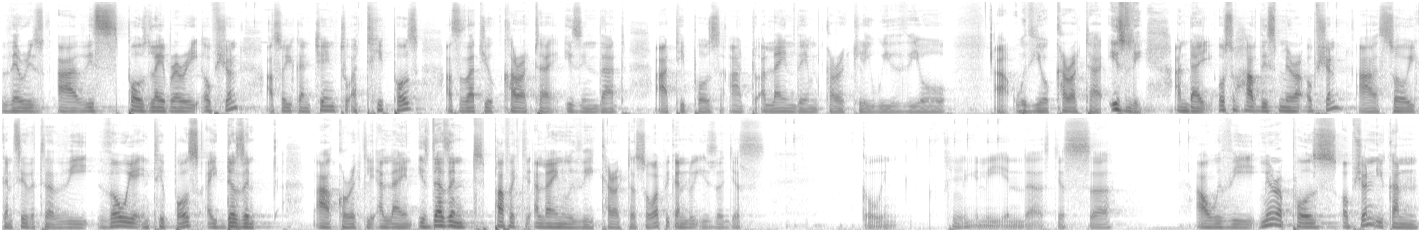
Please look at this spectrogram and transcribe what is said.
there is uh, this pose library option so you can change to a T pose so that your character is in that T pose to align them correctly with your uh, with your character easily. And I also have this mirror option. Uh, so you can see that uh, the though we are in T-pose, it doesn't uh, correctly align. It doesn't perfectly align with the character. So what we can do is uh, just go in clearly and uh, with the mirror pose option, you can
